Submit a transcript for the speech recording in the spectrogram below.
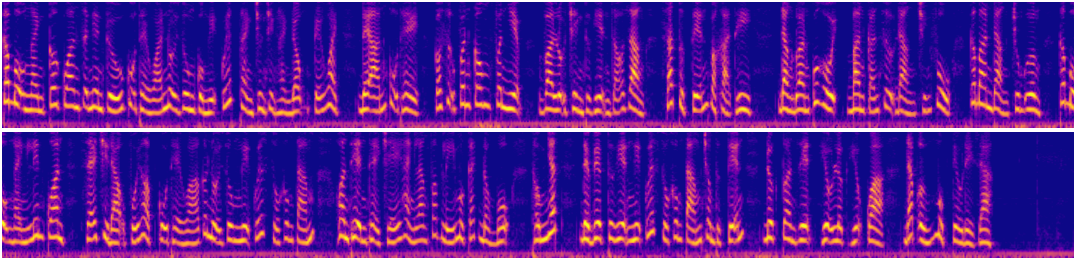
các bộ ngành cơ quan sẽ nghiên cứu cụ thể hóa nội dung của nghị quyết thành chương trình hành động, kế hoạch, đề án cụ thể, có sự phân công, phân nhiệm và lộ trình thực hiện rõ ràng, sát thực tiễn và khả thi. Đảng đoàn Quốc hội, Ban cán sự Đảng Chính phủ, các ban đảng trung ương, các bộ ngành liên quan sẽ chỉ đạo phối hợp cụ thể hóa các nội dung nghị quyết số 08, hoàn thiện thể chế hành lang pháp lý một cách đồng bộ, thống nhất để việc thực hiện nghị quyết số 08 trong thực tiễn được toàn diện, hiệu lực, hiệu quả, đáp ứng mục tiêu đề ra.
